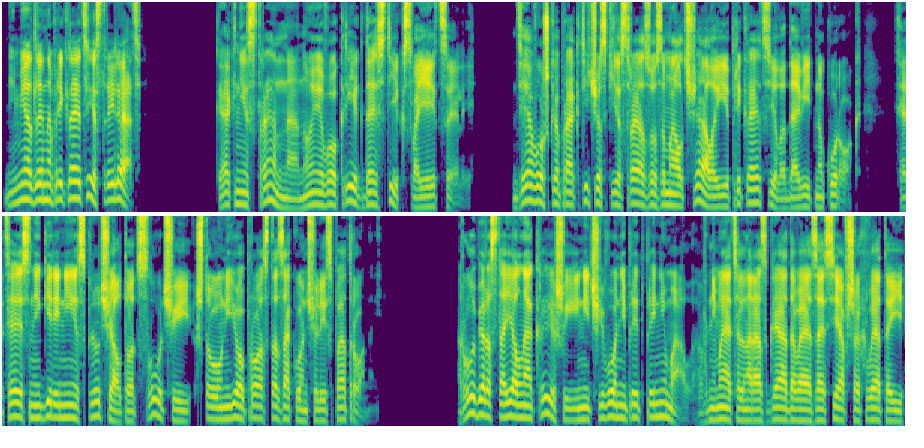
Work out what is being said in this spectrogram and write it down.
«Немедленно прекрати стрелять!» Как ни странно, но его крик достиг своей цели. Девушка практически сразу замолчала и прекратила давить на курок. Хотя Снегири не исключал тот случай, что у нее просто закончились патроны. Рубер стоял на крыше и ничего не предпринимал, внимательно разглядывая засевших в этой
